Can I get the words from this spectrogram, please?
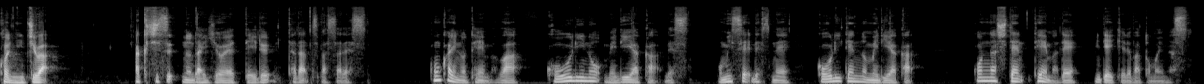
こんにちは。アクシスの代表をやっている多田翼です。今回のテーマは、小売りのメディア化です。お店ですね。小売店のメディア化。こんな視点、テーマで見ていければと思います。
